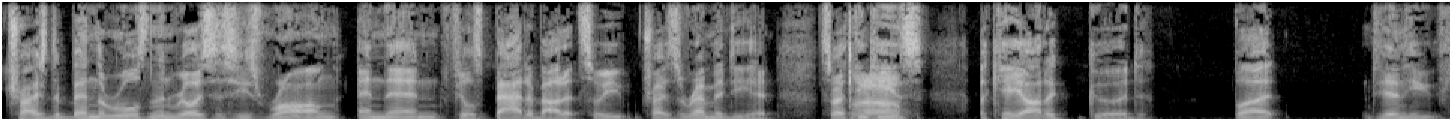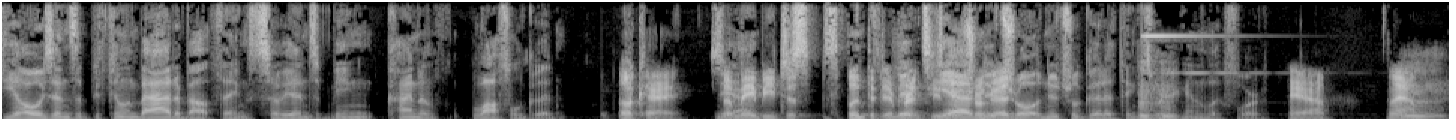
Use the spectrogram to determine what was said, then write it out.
tries to bend the rules and then realizes he's wrong and then feels bad about it. So he tries to remedy it. So I think Wow. he's a chaotic good, but then he he always ends up feeling bad about things. So he ends up being kind of lawful good. Okay. So Yeah. maybe just split the difference. He's yeah, neutral, good. neutral, neutral good. I think is what you're going to look for. Yeah. Yeah. Mm.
